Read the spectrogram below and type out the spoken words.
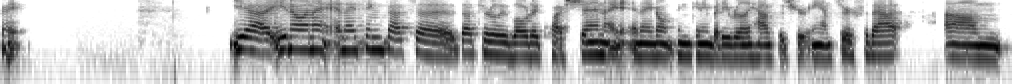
Right. Yeah, you know, and I and I think that's a that's a really loaded question. I and I don't think anybody really has a true answer for that. Um,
